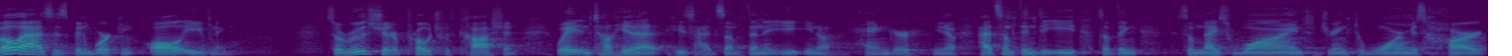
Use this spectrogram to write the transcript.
Boaz has been working all evening. So Ruth should approach with caution. Wait until he had, he's had something to eat, you know, hanger, you know, had something to eat, something, some nice wine to drink to warm his heart.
